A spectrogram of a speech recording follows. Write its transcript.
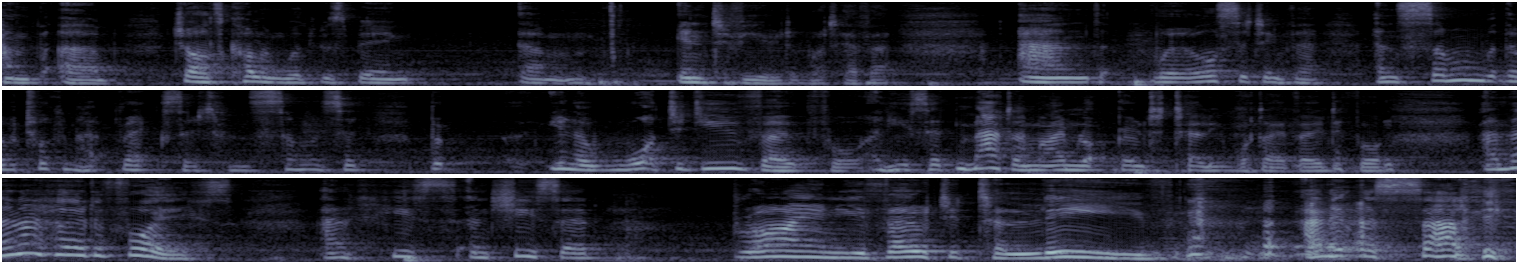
and um, Charles Collingwood was being um, interviewed or whatever, and we're all sitting there, and someone they were talking about Brexit, and someone said, "But you know, what did you vote for?" And he said, "Madam, I'm not going to tell you what I voted for." and then I heard a voice, and he's and she said. Brian, you voted to leave. and it was Sally.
